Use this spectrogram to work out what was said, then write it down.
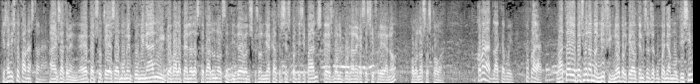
que s'ha viscut fa una estona. Ah, exactament, eh? penso que és el moment culminant i que val la pena destacar-ho en el sentit de, doncs, que són ja 400 participants, que és molt important aquesta xifra ja, no?, per la nostra escola. Com ha anat l'acte avui? Tot plegat. L'acte jo penso que ha anat magnífic, no?, perquè el temps ens ha acompanyat moltíssim,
